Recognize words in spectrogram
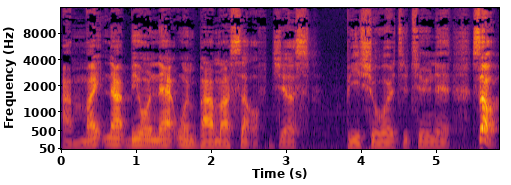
I might not be on that one by myself. Just be sure to tune in. So,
